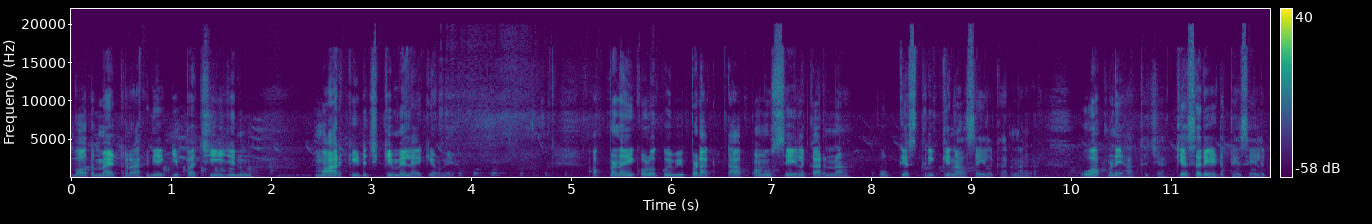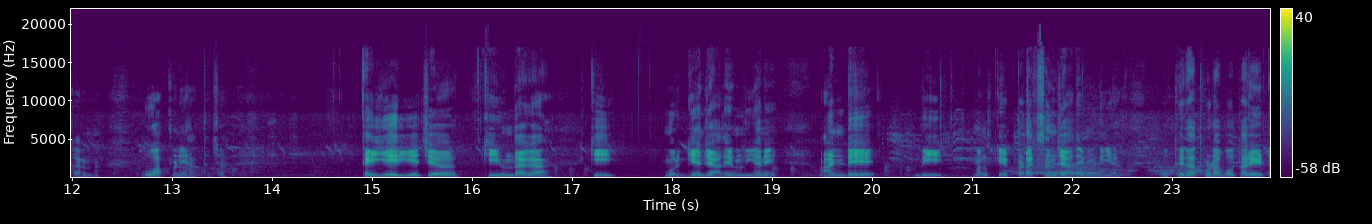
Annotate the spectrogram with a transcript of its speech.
ਬਹੁਤ ਮੈਟਰ ਰੱਖਦੀ ਹੈ ਕਿ ਆਪਾਂ ਚੀਜ਼ ਨੂੰ ਮਾਰਕੀਟ 'ਚ ਕਿਵੇਂ ਲੈ ਕੇ ਆਉਣੇ ਆਪਣੇ ਕੋਲ ਕੋਈ ਵੀ ਪ੍ਰੋਡਕਟ ਆ, ਆਪਾਂ ਨੂੰ ਸੇਲ ਕਰਨਾ, ਉਹ ਕਿਸ ਤਰੀਕੇ ਨਾਲ ਸੇਲ ਕਰਨਾ ਗਾ ਉਹ ਆਪਣੇ ਹੱਥ 'ਚ ਆ, ਕਿਸ ਰੇਟ ਤੇ ਸੇਲ ਕਰਨਾ, ਉਹ ਆਪਣੇ ਹੱਥ 'ਚ ਆ। ਕਈ ਏਰੀਏ 'ਚ ਕੀ ਹੁੰਦਾਗਾ ਕਿ ਮੁਰਗੀਆਂ ਜ਼ਿਆਦਾ ਹੁੰਦੀਆਂ ਨੇ, ਆਂਡੇ ਦੀ ਮਤਲਬ ਕਿ ਪ੍ਰੋਡਕਸ਼ਨ ਜ਼ਿਆਦਾ ਹੁੰਦੀ ਆ। ਉੱਥੇ ਦਾ ਥੋੜਾ ਬਹੁਤਾ ਰੇਟ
